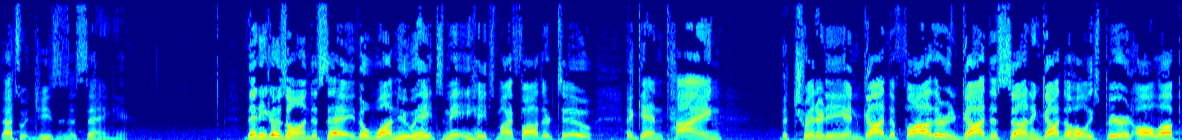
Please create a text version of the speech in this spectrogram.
That's what Jesus is saying here. Then he goes on to say, The one who hates me hates my Father too. Again, tying the Trinity and God the Father and God the Son and God the Holy Spirit all up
